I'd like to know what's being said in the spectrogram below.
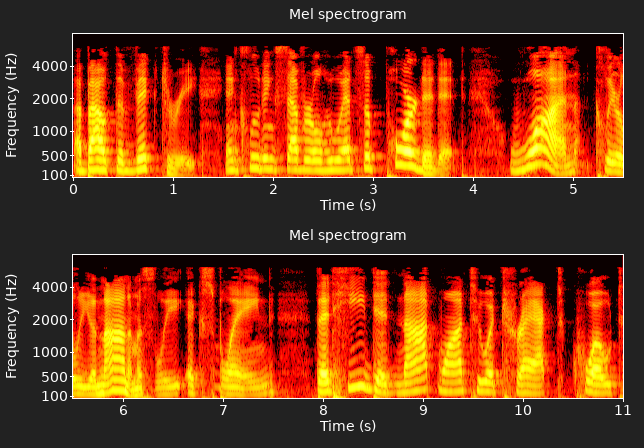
about the victory, including several who had supported it. One, clearly anonymously, explained that he did not want to attract, quote,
